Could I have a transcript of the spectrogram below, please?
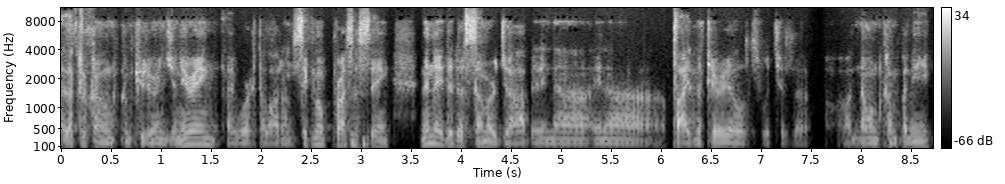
electrical and computer engineering. I worked a lot on signal processing. And then i did a summer job in uh, in uh, applied materials which is a, a known company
